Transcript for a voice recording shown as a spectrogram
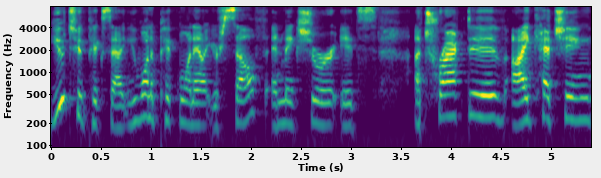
YouTube picks out, you want to pick one out yourself and make sure it's attractive, eye catching,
